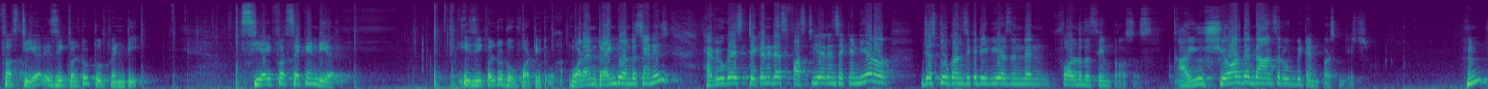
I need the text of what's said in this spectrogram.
first year is equal to 220. CI for second year is equal to 242. What I'm trying to understand is, have you guys taken it as first year and second year or just two consecutive years and then follow the same process? Are you sure that the answer would be 10 percentage? Hmm?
